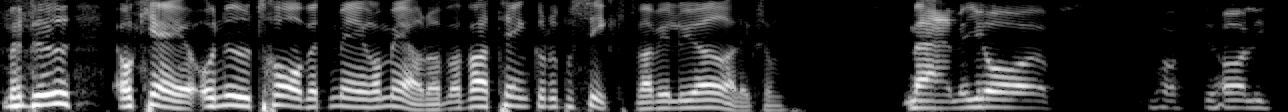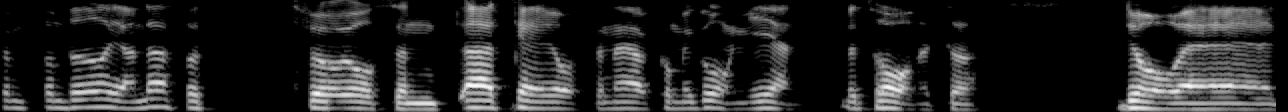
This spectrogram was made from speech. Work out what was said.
Men du, okej, och nu travet mer och mer då. Vad, vad, tänker du på sikt? Vad vill du göra liksom? Nej, men jag, jag, jag har liksom från början där för två år sedan, äh, tre år sedan när jag kom igång igen med travet så då, eh,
